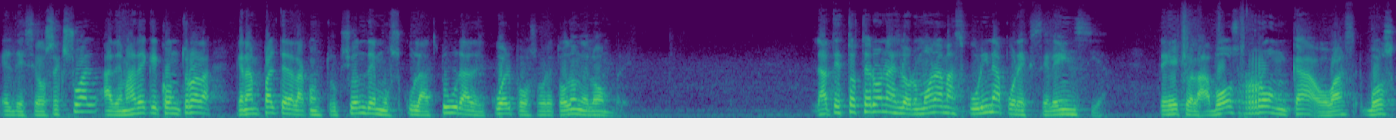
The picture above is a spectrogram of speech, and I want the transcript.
el deseo sexual, además de que controla gran parte de la construcción de musculatura del cuerpo, sobre todo en el hombre. La testosterona es la hormona masculina por excelencia. De hecho, la voz ronca o voz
